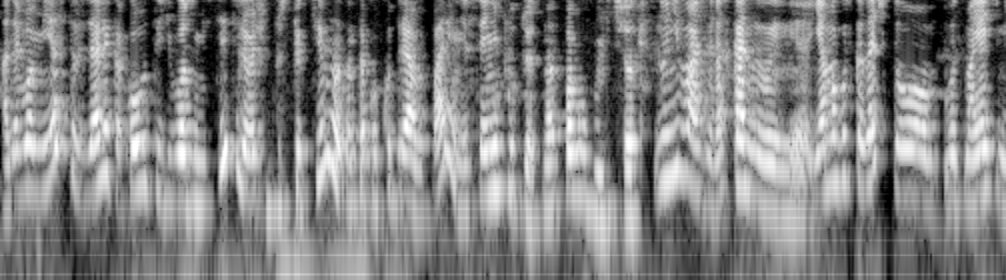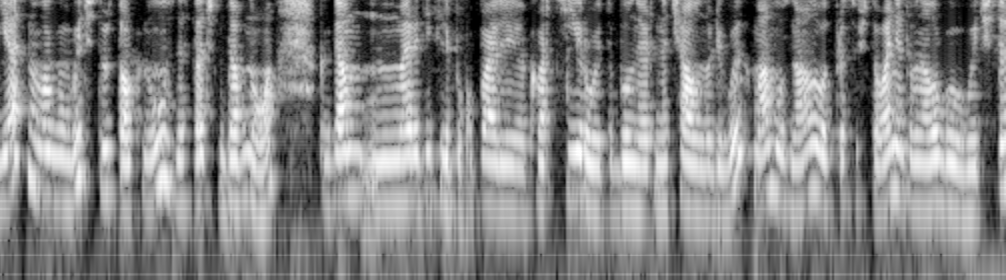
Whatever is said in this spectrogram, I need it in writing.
А на его место взяли какого-то его заместителя, очень перспективного, там такой кудрявый парень, если я не путаю, надо погуглить сейчас. Ну, неважно, рассказывай. Я могу сказать, что вот моя семья с налоговым вычетом столкнулась достаточно давно. Когда мои родители покупали квартиру, это было, наверное, начало нулевых, мама узнала вот про существование этого налогового вычета.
